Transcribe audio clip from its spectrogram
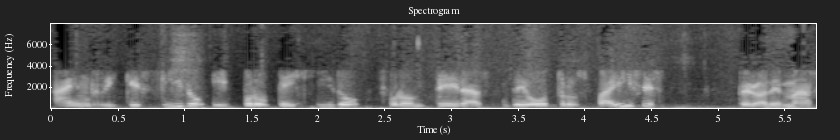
ha enriquecido y protegido fronteras de otros países, pero además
